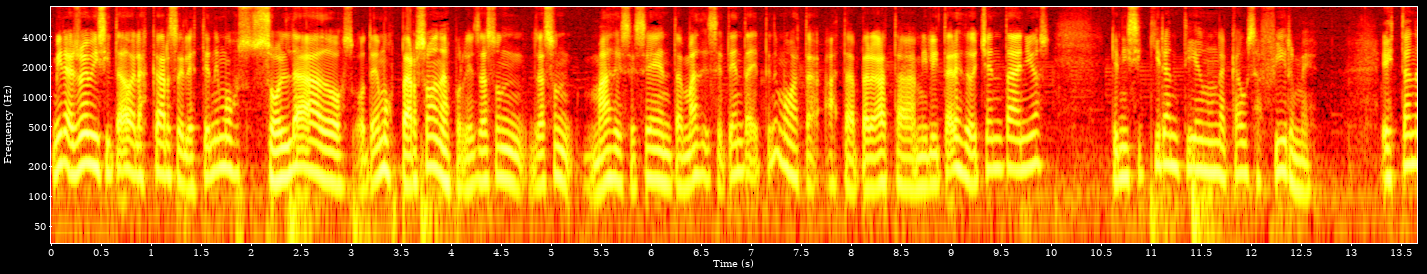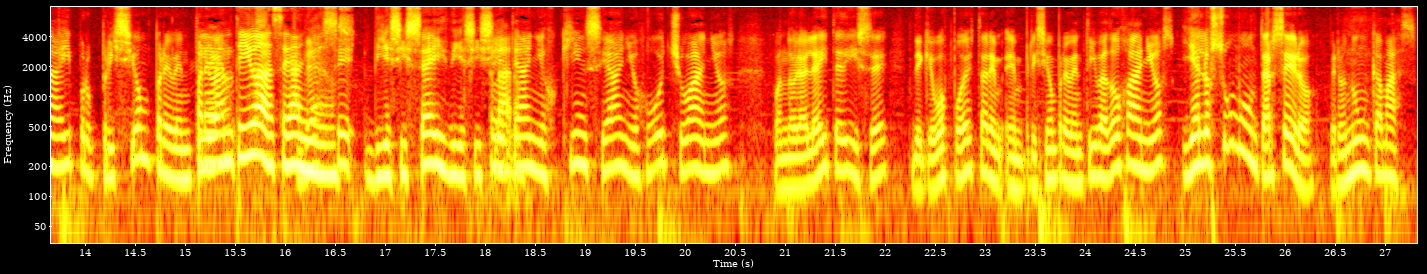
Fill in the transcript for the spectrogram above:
Mira, yo he visitado las cárceles, tenemos soldados o tenemos personas, porque ya son, ya son más de 60, más de 70, tenemos hasta, hasta, hasta militares de 80 años que ni siquiera tienen una causa firme. Están ahí por prisión preventiva, Preventiva hace años. hace 16, 17 Claro. años, 15 años, 8 años, cuando la ley te dice de que vos podés estar en, en prisión preventiva dos años y a lo sumo un tercero, pero nunca más.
